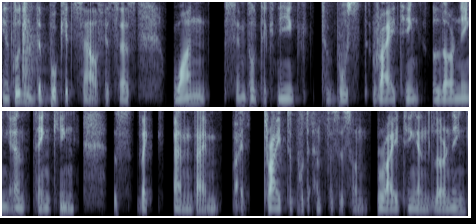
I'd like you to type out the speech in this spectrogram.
including the book itself, it says one simple technique to boost writing, learning, and thinking. Like, and I'm I try to put emphasis on writing and learning.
